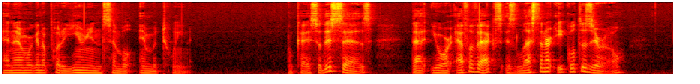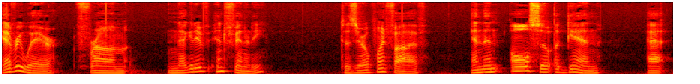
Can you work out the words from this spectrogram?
and then we're going to put a union symbol in between it. Okay, so this says that your f of x is less than or equal to 0 everywhere from negative infinity to 0.5 and then also again at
